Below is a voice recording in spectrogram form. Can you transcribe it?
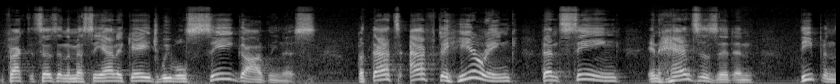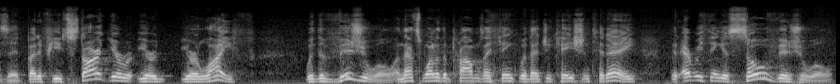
in fact, it says in the Messianic age, we will see godliness. But that's after hearing, then seeing enhances it and deepens it. But if you start your, your, your life with a visual, and that's one of the problems I think with education today, that everything is so visual,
